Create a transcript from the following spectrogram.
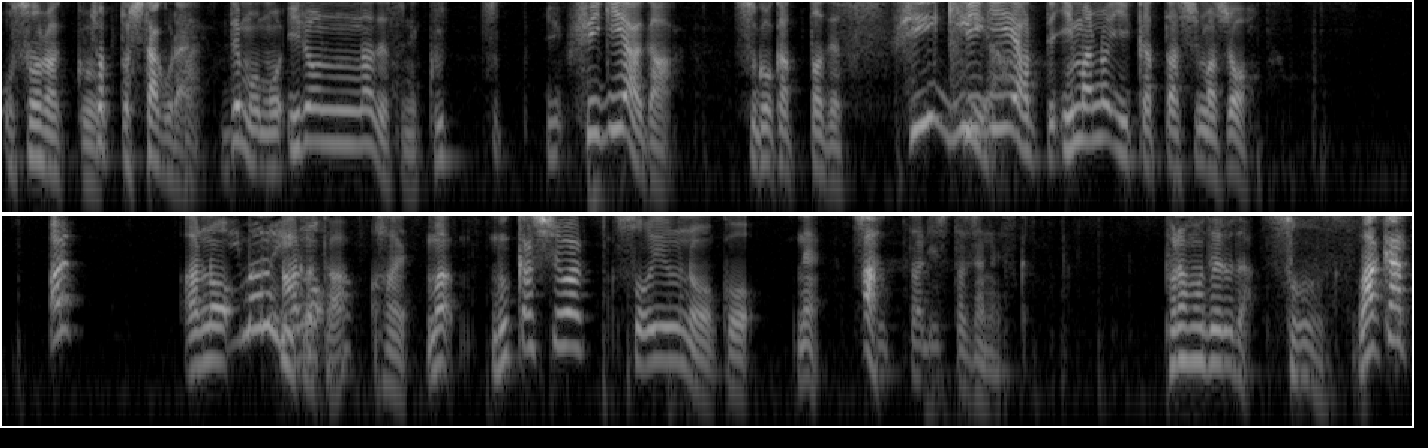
おそらく。ちょっと下ぐらい、はい。でももういろんなですねグッズフィギュアがすごかったです。フィフギュア？ィギュアって今の言い方しましょう。ああの今の言い方？はい。まあ昔はそういうのをこうね作ったりしたじゃないですかプラモデルだ。そうですわかっ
